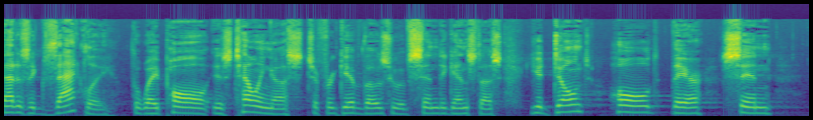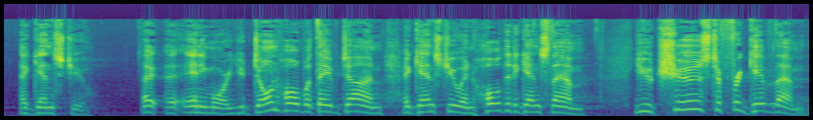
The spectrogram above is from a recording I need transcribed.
That is exactly the way Paul is telling us to forgive those who have sinned against us. You don't hold their sin against you. Uh, uh, anymore. You don't hold what they've done against you and hold it against them. You choose to forgive them.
